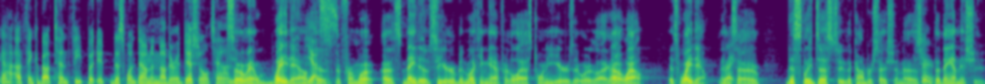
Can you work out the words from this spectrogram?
Yeah, I think about 10 feet, but it, this went down another additional 10. So it went way down. Yes. From what us natives here have been looking at for the last 20 years, it was like, Right. oh, wow, it's way down. And Right. so this leads us to the conversation of Sure. the dam issue.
